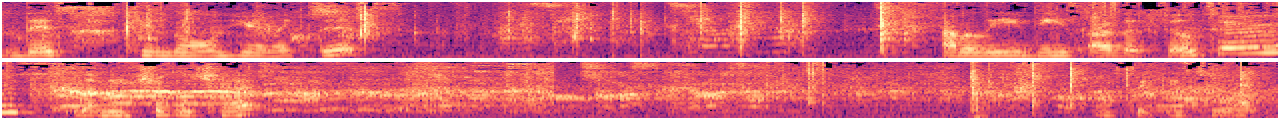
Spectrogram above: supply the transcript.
This can go on here like this. I believe these are the filters. Let me triple check. Take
